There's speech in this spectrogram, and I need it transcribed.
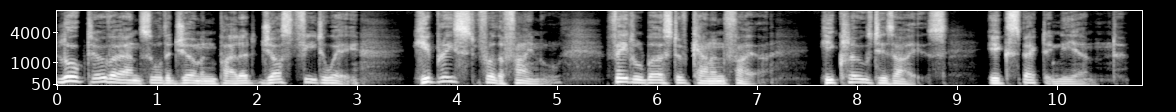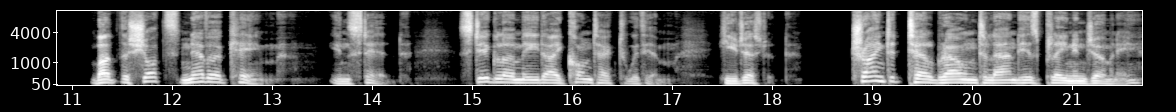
looked over and saw the German pilot just feet away. He braced for the final, fatal burst of cannon fire. He closed his eyes, expecting the end. But the shots never came. Instead, Stigler made eye contact with him. He gestured, trying to tell Brown to land his plane in Germany,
